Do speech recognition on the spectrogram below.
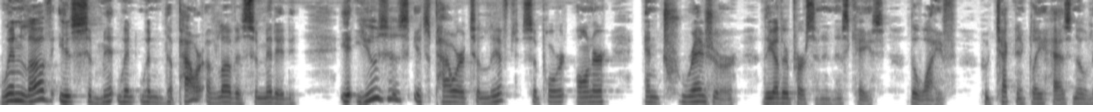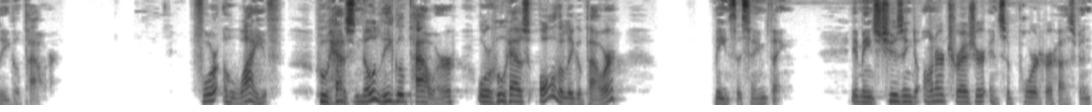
When love is submit, when, when the power of love is submitted, it uses its power to lift, support, honor, and treasure the other person, in this case, the wife, who technically has no legal power. For a wife who has no legal power or who has all the legal power means the same thing. It means choosing to honor, treasure, and support her husband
